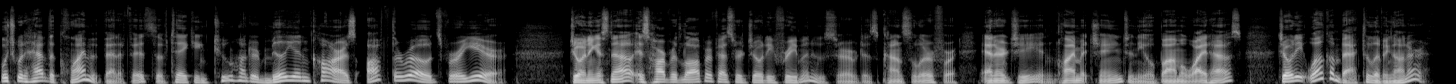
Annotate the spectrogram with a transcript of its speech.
which would have the climate benefits of taking 200 million cars off the roads for a year. Joining us now is Harvard Law professor Jody Freeman, who served as counselor for energy and climate change in the Obama White House. Jody, welcome back to Living on Earth.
